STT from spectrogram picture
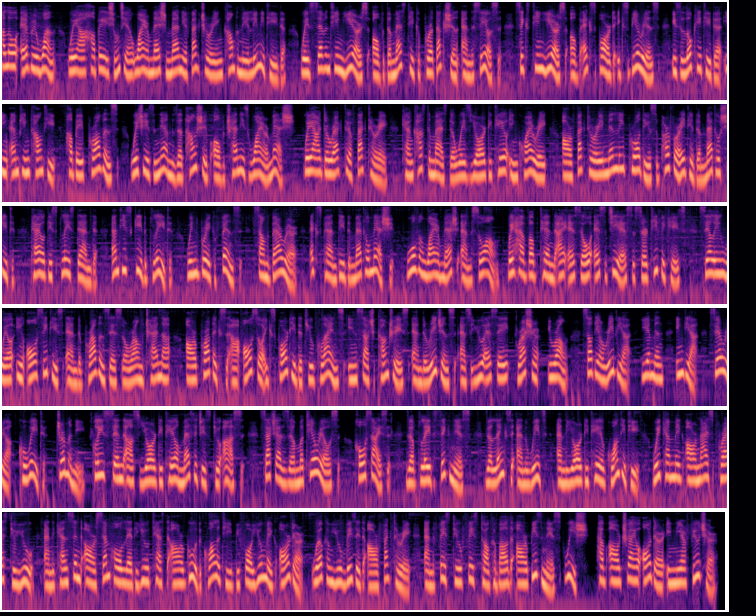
Hello everyone, we are Hebei Xiongqian Wire Mesh Manufacturing Company Limited. With 17 years of domestic production and sales, 16 years of export experience, is located in Anping County, Hebei Province, which is named the Township of Chinese Wire Mesh. We are direct factory, can customize with your detailed inquiry. Our factory mainly produce perforated metal sheet, tile display stand, anti-skid plate, windbreak fence, sound barrier, expanded metal mesh, woven wire mesh and so on. We have obtained ISO SGS certificates, selling well in all cities and provinces around China. Our products are also exported to clients in such countries and regions as USA, Russia, Iran, Saudi Arabia, Yemen, India, Syria, Kuwait, Germany. Please send us your detailed messages to us, such as the materials, hole size, the plate thickness, the length and width, and your detailed quantity. We can make our nice price to you and can send our sample let you test our good quality before you make order. Welcome you visit our factory and face-to-face -face talk about our business wish. Have our trial order in near future.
